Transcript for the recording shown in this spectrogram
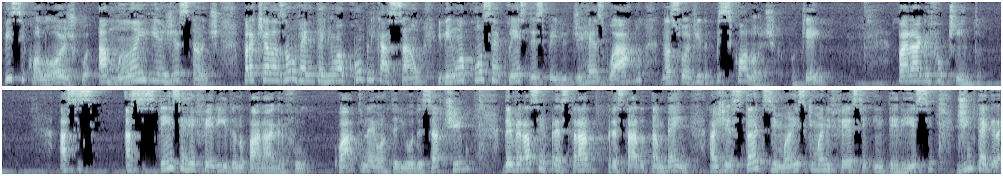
psicológico à mãe e à gestante, para que elas não venham ter nenhuma complicação e nenhuma consequência desse período de resguardo na sua vida psicológica, ok? Parágrafo 5 Assistência referida no parágrafo 4, né, o anterior desse artigo, deverá ser prestado, prestada também a gestantes e mães que manifestem interesse de, integra,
